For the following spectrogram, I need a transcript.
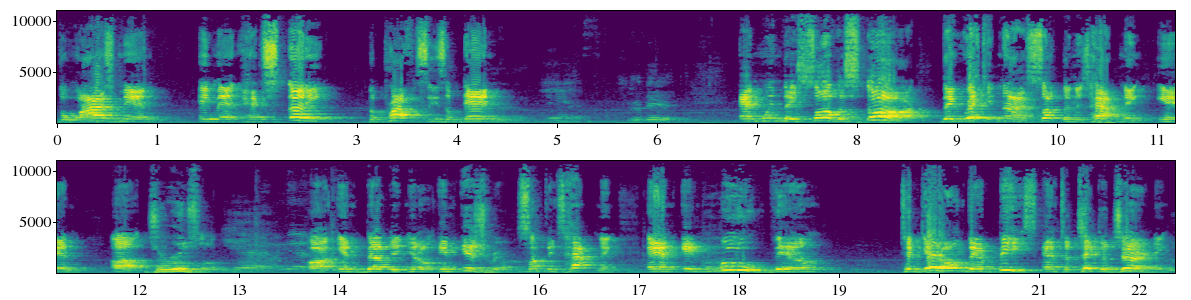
The wise men, amen, had studied the prophecies of Daniel. Yes. Sure did. And when they saw the star, they recognized something is happening in uh, Jerusalem, Yes. uh, in Beth- you know, in Israel. Something's happening, and it moved them to get on their beast and to take a journey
